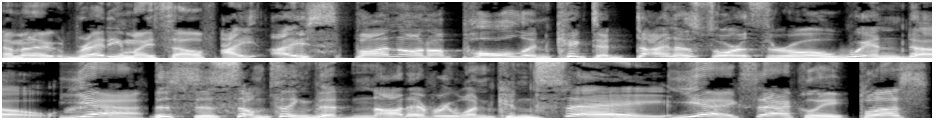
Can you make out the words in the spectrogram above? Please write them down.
I'm gonna ready myself. I, I spun on a pole and kicked a dinosaur through a window. Yeah. This is something that not everyone can say. Yeah, exactly. Plus,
